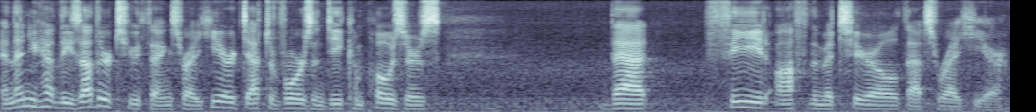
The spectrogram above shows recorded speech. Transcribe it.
And then you have these other two things right here, detritivores and decomposers, that feed off the material that's right here.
